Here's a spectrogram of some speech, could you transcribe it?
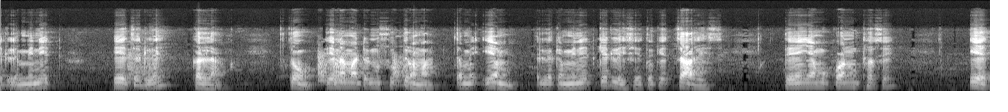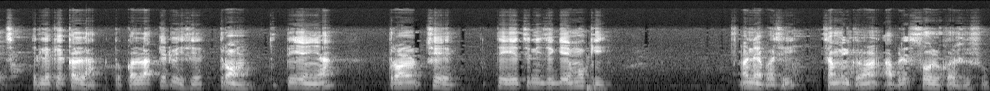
એટલે મિનિટ, એચ એટલે કલાક. તો તેના માટેનું સૂત્રમાં તમે એમ એટલે કે મિનિટ કેટલી છે? તો કે ચાલીસ. તે અહીંયા મૂકવાનું થશે. એચ એટલે કે કલાક. તો કલાક કેટલી છે? ત્રણ. તો અહીંયા ત્રણ છે. તે એચની જગ્યાએ મૂકી અને પછી સમીકરણ આપણે સોલ્વ કરીશું.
